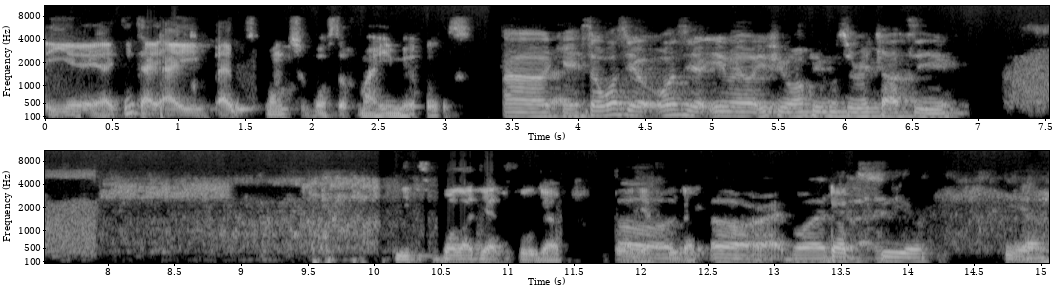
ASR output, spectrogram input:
Yeah, I think I, I, I respond to most of my emails. Uh, okay. Right? So what's your what's your email if you want people to reach out to you? It's Bolaji at Full Gap. Oh, all right, Bolaji. Yeah.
